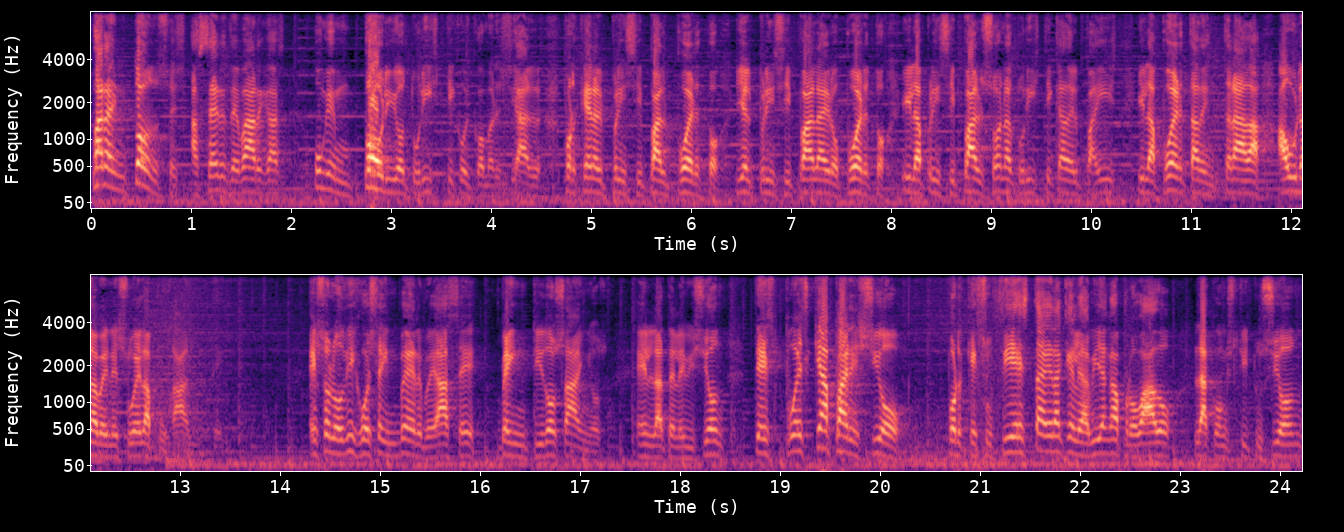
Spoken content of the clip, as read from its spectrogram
para entonces hacer de Vargas un emporio turístico y comercial, porque era el principal puerto y el principal aeropuerto y la principal zona turística del país y la puerta de entrada a una Venezuela pujante. Eso lo dijo ese imberbe hace 22 años en la televisión, después que apareció porque su fiesta era que le habían aprobado la constitución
